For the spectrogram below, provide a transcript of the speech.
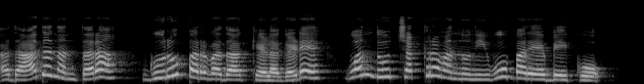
ಅದಾದ ನಂತರ ಗುರುಪರ್ವದ ಕೆಳಗಡೆ ಒಂದು ಚಕ್ರವನ್ನು ನೀವು ಬರೆಯಬೇಕು.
